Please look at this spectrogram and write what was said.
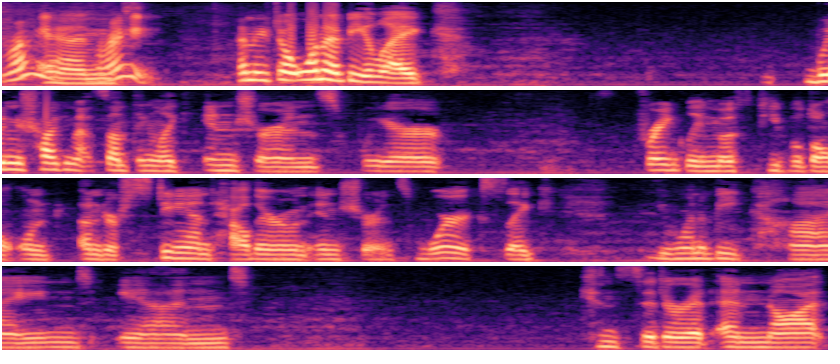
Right And- right. and I don't want to be like when you're talking about something like insurance where frankly most people don't understand how their own insurance works like you want to be kind and considerate and not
